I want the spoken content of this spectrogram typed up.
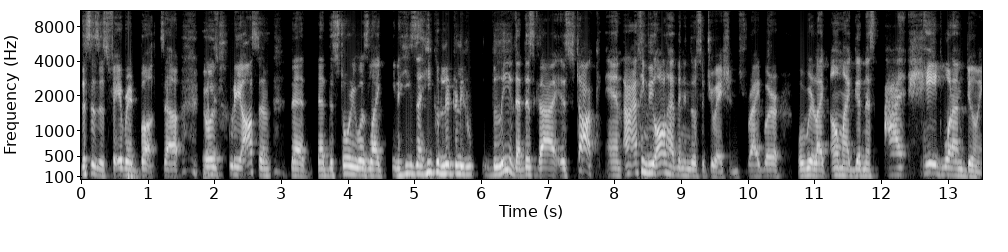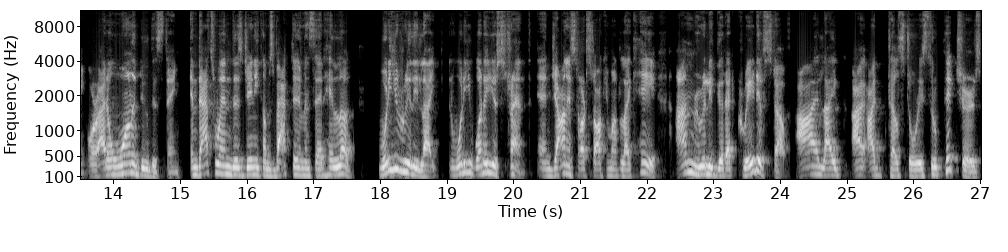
This is his favorite book, so it was pretty awesome that that the story was like you know he's a, he could literally believe that this guy is stuck, and I think we all have been in those situations, right, where where we're like, oh my goodness, I hate what I'm doing, or I don't want to do this thing, and that's when this genie comes back to him and said, hey, look what do you really like? And what do you what are your strengths and johnny starts talking about like hey i'm really good at creative stuff. I like i, I tell stories through pictures.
